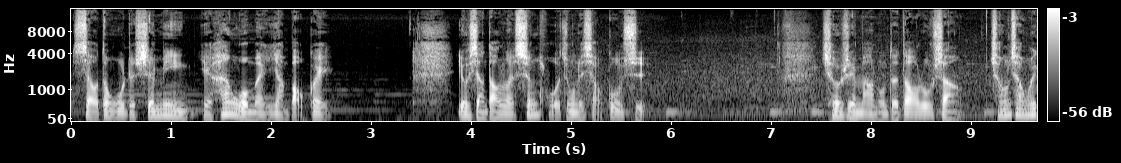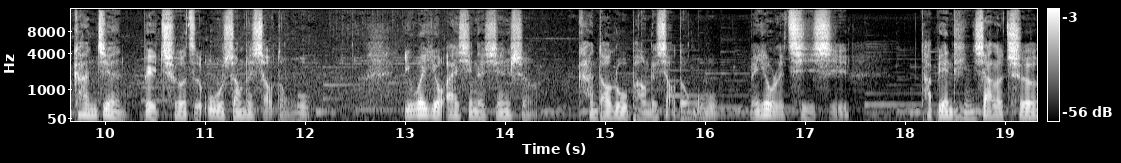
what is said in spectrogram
小动物的生命也和我们一样宝贵。又想到了生活中的小故事，车水马龙的道路上，常常会看见被车子误伤的小动物。一位有爱心的先生看到路旁的小动物没有了气息，他便停下了车，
